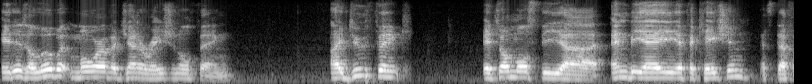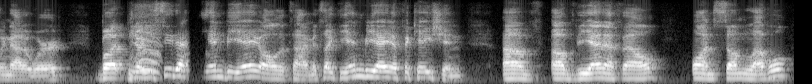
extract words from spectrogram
it is a little bit more of a generational thing. I do think it's almost the uh, NBA-ification. That's definitely not a word but you know, you see that NBA all the time. It's like the NBA-ification of of the NFL on some level,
